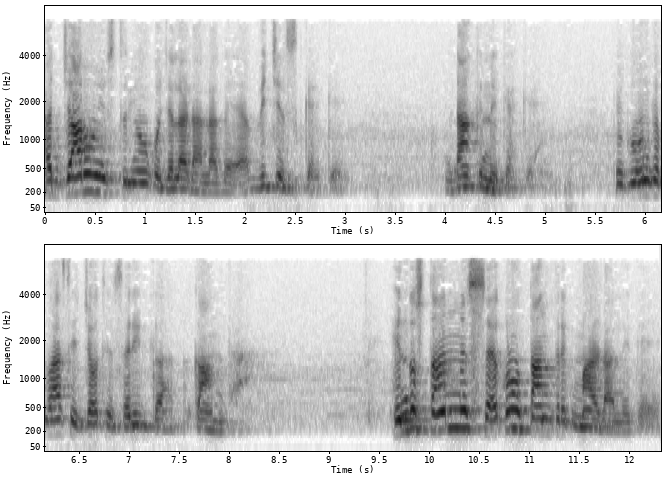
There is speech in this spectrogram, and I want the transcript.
हज़ारों स्त्रियों को जला डाला गया विचेस कह के, डांकने कह के, क्योंकि उनके पास ये चौथे शरीर का काम था। हिंदुस्तान में सैकड़ों तांत्रिक मार डाले गए।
